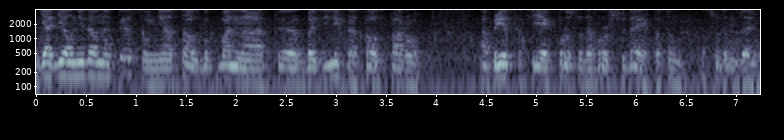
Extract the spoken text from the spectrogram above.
Я делал недавно песто, у меня осталось буквально от базилика, осталось пару обрезков. Я их просто доброшу сюда, их потом отсюда удалю.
